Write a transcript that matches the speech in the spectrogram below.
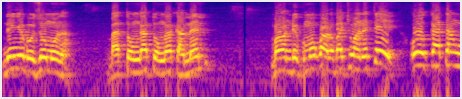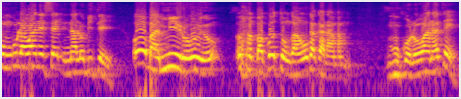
ndenge bozomona batongatonga quand même bon ndeko moko alobaki wana te oyo oh, ka ntango mbula wana eseli nalobi te oyo oh, bamire oyo bakotonga yango kaka na mokolo wana te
